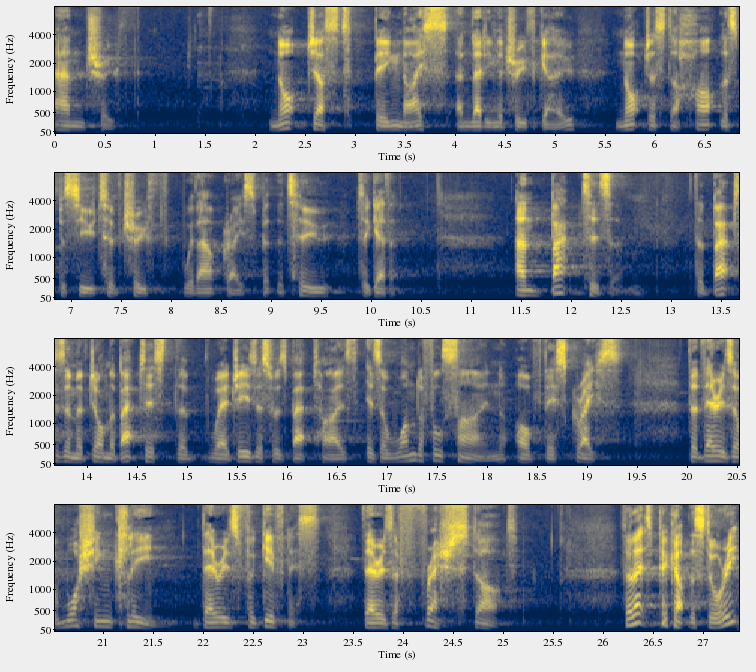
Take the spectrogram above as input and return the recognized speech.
and truth. Not just being nice and letting the truth go, not just a heartless pursuit of truth without grace, but the two together. And baptism, the baptism of John the Baptist, the, where Jesus was baptized, is a wonderful sign of this grace. That there is a washing clean, there is forgiveness, there is a fresh start. So let's pick up the story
